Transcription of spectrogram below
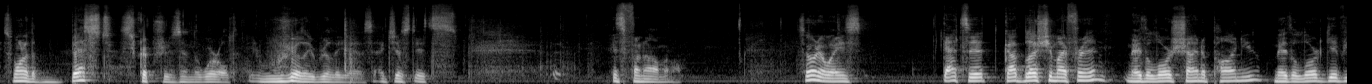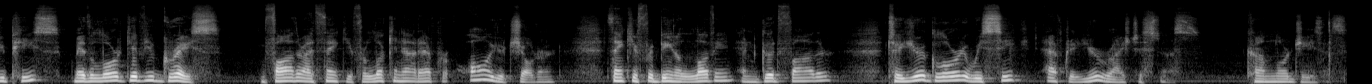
It's one of the best scriptures in the world. It really, really is. It just it's it's phenomenal. So, anyways, that's it. God bless you, my friend. May the Lord shine upon you. May the Lord give you peace. May the Lord give you grace. And Father, I thank you for looking out after all your children. Thank you for being a loving and good Father. To your glory we seek after your righteousness. Come, Lord Jesus.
